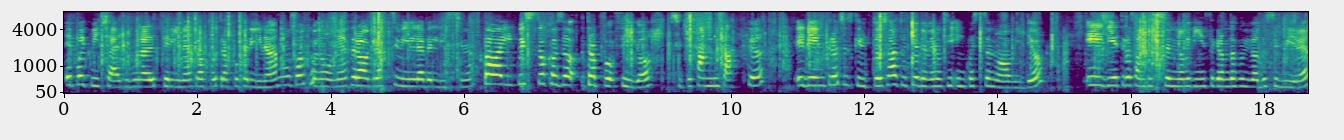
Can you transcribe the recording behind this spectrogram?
E poi qui c'è tipo una letterina troppo troppo carina. Non so il tuo nome, però grazie mille, è bellissimo. Poi questo coso troppo figo, scritto Sammy Sack. E dentro c'è scritto ciao a tutti e benvenuti in questo nuovo video. e dietro sempre ci sono i nomi di Instagram, dopo vi vado a seguire.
